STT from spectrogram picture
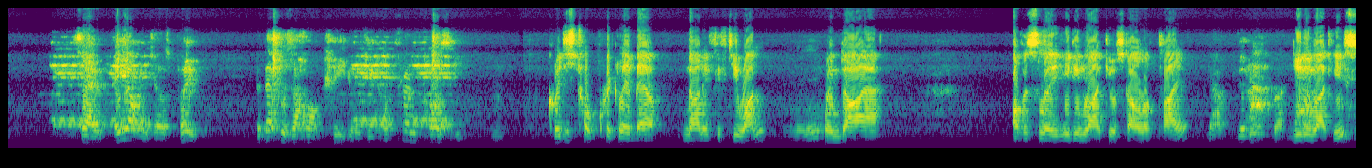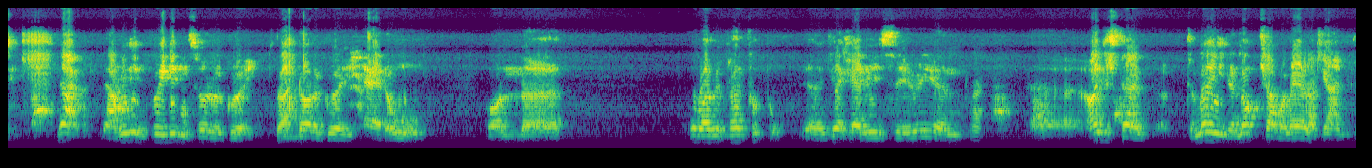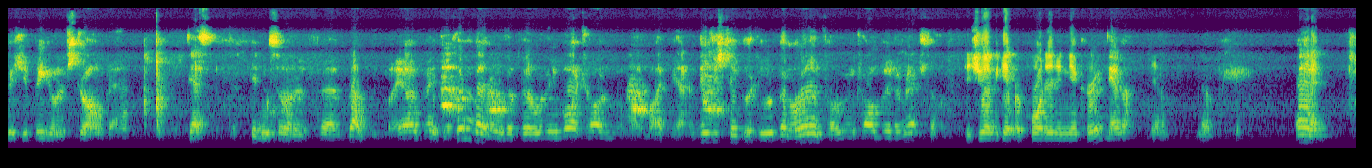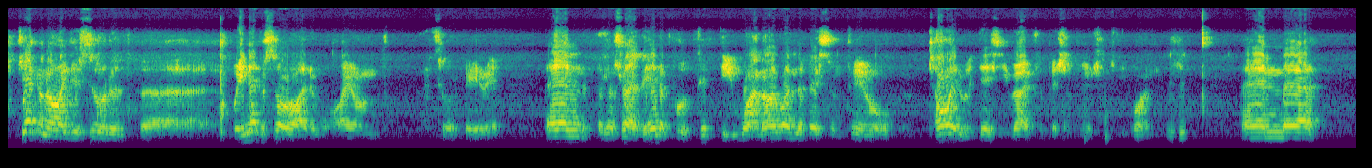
So he often tells people, but that was the whole key to it. You got front posse. Hmm. Could we just talk quickly about 1951 mm-hmm. when Dyer, obviously he didn't like your style of play. No, didn't it? You didn't like his. No, no, we didn't. We didn't sort of agree. Right. Did not agree at all on uh, the way we played football. You know, Jack had his theory, and uh, I just don't. To me, to knock someone out of the game because you're bigger and stronger, just didn't sort of uh, rub with me. I, if you couldn't beat them with ability, why try and why, you know, they're just too good. You've got to learn from them and try and beat them next time. Did you ever get reported in your career? Never. Yeah. No. And Jack and I just sort of, uh, we never saw eye to eye on that sort of area. And as I say, at the end of foot 51, I won the best and or tied with Desi Rowe for best and fair 51. Mhm. And uh,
